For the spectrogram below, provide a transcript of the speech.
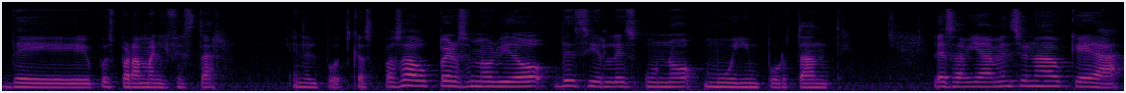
de, pues para manifestar en el podcast pasado, pero se me olvidó decirles uno muy importante. Les había mencionado que era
